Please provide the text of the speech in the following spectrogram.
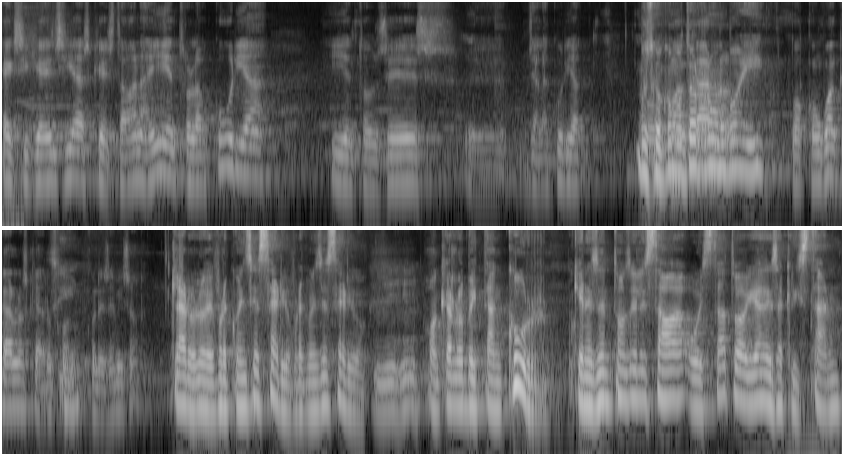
exigencias que estaban ahí, entró la curia y entonces eh, ya la curia... Buscó como Juan otro Carlos- rumbo ahí. Con, Juan Carlos, claro, con, con esa emisora. Claro, lo de frecuencia estéreo, frecuencia estéreo. Juan Carlos Betancourt, que en ese entonces él estaba o está todavía de sacristán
